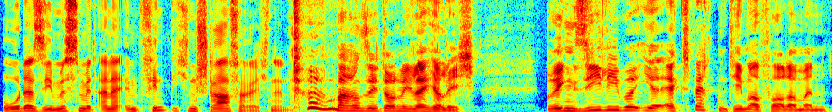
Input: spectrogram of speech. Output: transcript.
Oder Sie müssen mit einer empfindlichen Strafe rechnen. Machen Sie sich doch nicht lächerlich. Bringen Sie lieber Ihr Expertenteam auf Vordermann.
